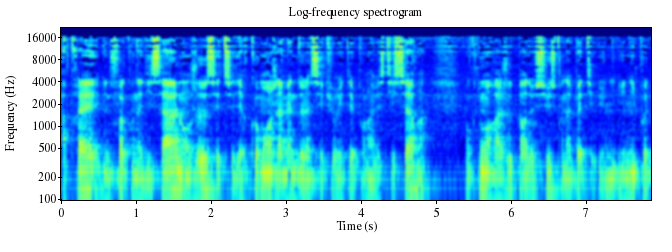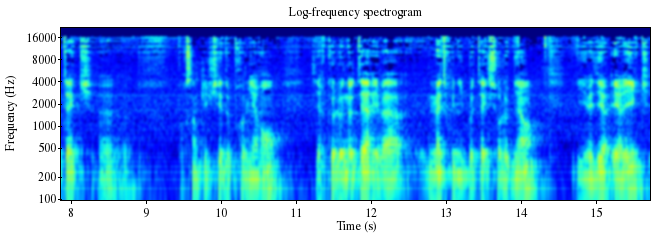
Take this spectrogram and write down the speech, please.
après, une fois qu'on a dit ça, l'enjeu c'est de se dire comment j'amène de la sécurité pour l'investisseur. Donc nous, on rajoute par-dessus ce qu'on appelle une, hypothèque, euh, pour simplifier, de premier rang. C'est-à-dire que le notaire, il va mettre une hypothèque sur le bien. Il va dire, Eric,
